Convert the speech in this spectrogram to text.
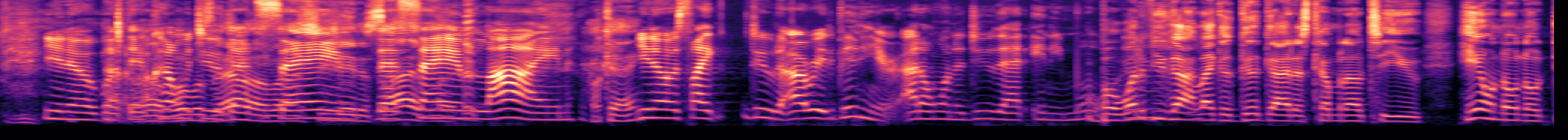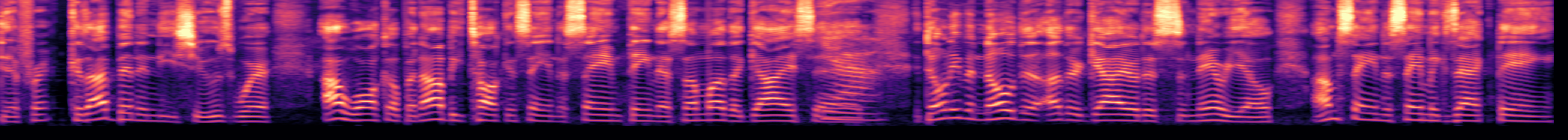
you know, but they Oh, uh, come with you that that all about? CJ same that same look. line. Okay. You know, it's like, dude, I already been here. I don't want to do that anymore. But what if you got mm-hmm. like a good guy that's coming up to you? He don't know no different. Because I've been in these shoes where I'll walk up and I'll be talking, saying the same thing that some other guy said. Yeah. Don't even know the other guy or the scenario. I'm saying the same exact thing,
